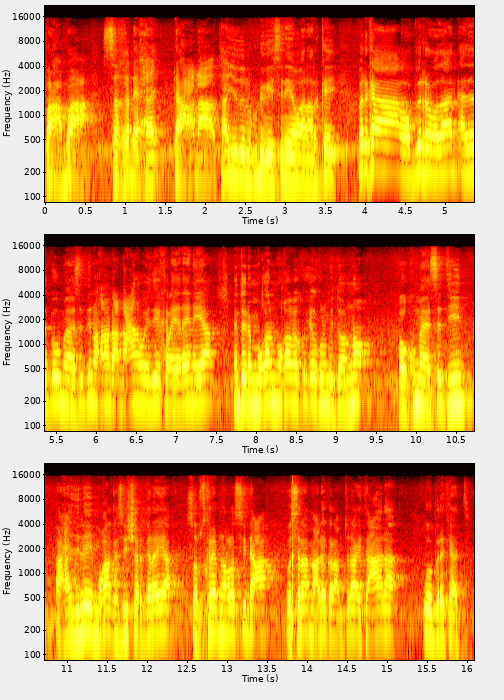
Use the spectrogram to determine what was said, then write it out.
bac bac saqa dhexe. Dhac dhac taa iyadoo lagu dhegaysanaya waan arkay. Marka waa bir rabadaan aadaad ba u mahadsantiin waxaan dhacdhacana waa idiga kala yaraynayaa. Intaynu muuqaal muuqaalka ku kulmi doonno waa ku mahadsantihiin waxaan idin leeyahay muuqaalka sii shargaraya. Subscribe-na la sii dhaca. Wasalaamu calaykum waraxmatullaahi tacaala wabarakaatu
